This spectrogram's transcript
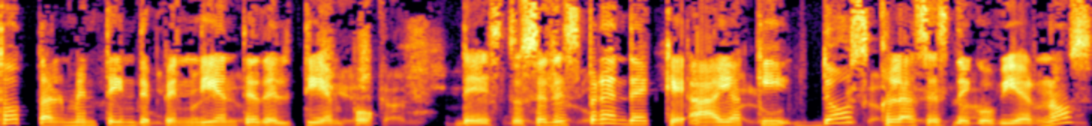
totalmente independiente del tiempo. De esto se desprende que hay aquí dos clases de gobiernos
